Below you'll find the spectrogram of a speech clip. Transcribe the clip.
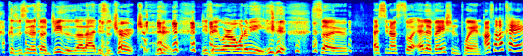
Because as soon as I saw Jesus, I'm like, this is a church. this ain't where I want to be. so as soon as I saw Elevation Point, I was like, okay,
